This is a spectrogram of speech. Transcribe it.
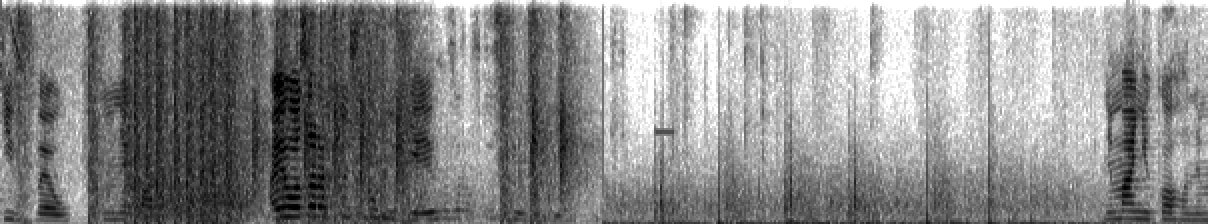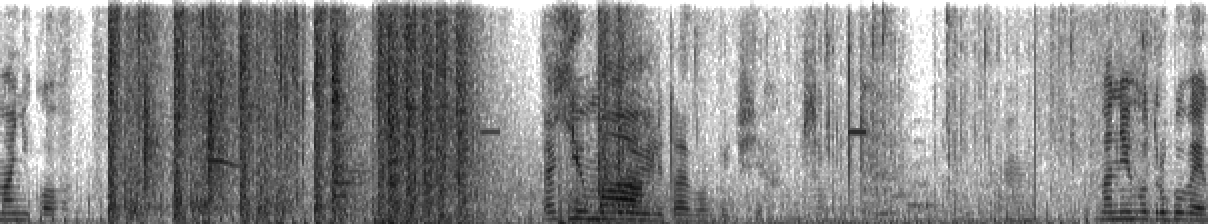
Ті вбив. Мене там. А його зараз хтось другий б'є, його зараз хтось другий б'є. Нема нікого, нема нікого. Так, Єма. я літаю бомбить всіх. У мене його дробовик.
